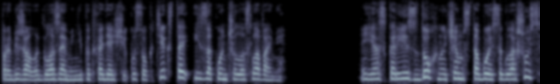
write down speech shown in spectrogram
пробежала глазами неподходящий кусок текста и закончила словами. «Я скорее сдохну, чем с тобой соглашусь,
